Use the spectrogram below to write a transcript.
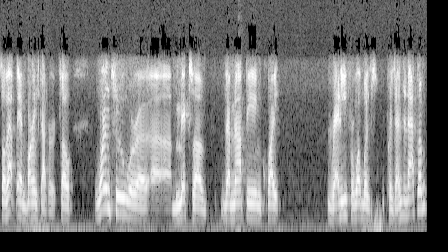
So that, and Barnes got hurt. So one and two were a, a mix of them not being quite ready for what was presented at them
